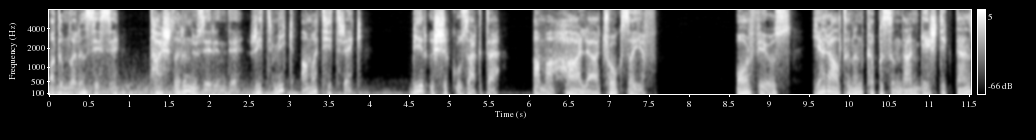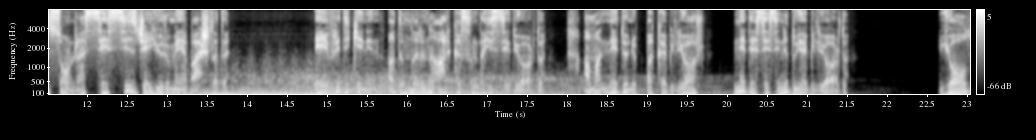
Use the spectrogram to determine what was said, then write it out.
Adımların sesi taşların üzerinde ritmik ama titrek. Bir ışık uzakta ama hala çok zayıf. Orpheus yeraltının kapısından geçtikten sonra sessizce yürümeye başladı. Evridike'nin adımlarını arkasında hissediyordu ama ne dönüp bakabiliyor ne de sesini duyabiliyordu. Yol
